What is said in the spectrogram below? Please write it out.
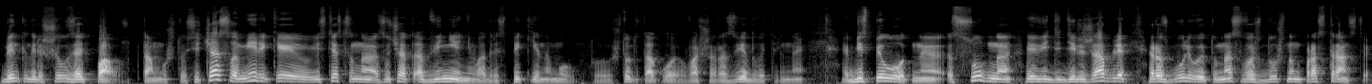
Блинкен решил взять паузу, потому что сейчас в Америке, естественно, звучат обвинения в адрес Пекина, мол, что-то такое, ваше разведывательное беспилотное судно в виде дирижабля разгуливает у нас в воздушном пространстве.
